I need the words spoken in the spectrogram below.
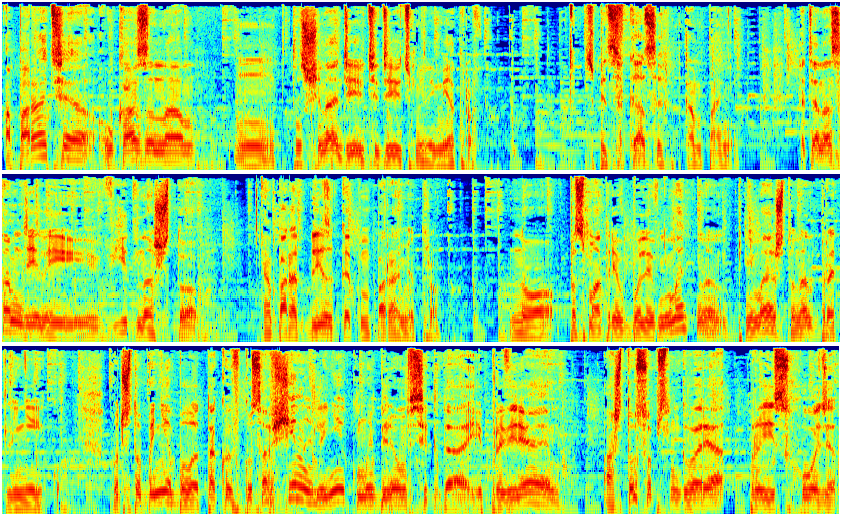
аппарате указана толщина 9,9 мм в спецификациях от компании. Хотя на самом деле видно, что аппарат близок к этому параметру – но посмотрев более внимательно, понимаю, что надо брать линейку. Вот чтобы не было такой вкусовщины, линейку мы берем всегда и проверяем, а что, собственно говоря, происходит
